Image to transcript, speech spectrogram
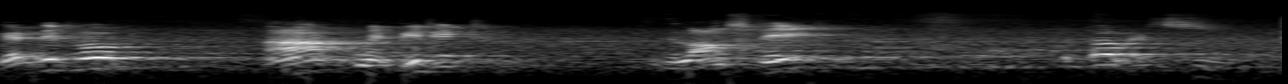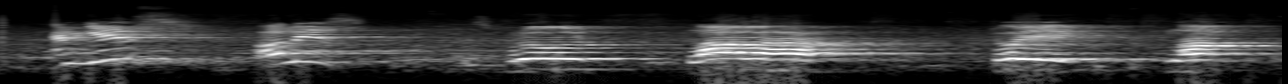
get the fruit, ah, may beat it, the long stake, the tolerance. And gives all this, this fruit, flower, twig, flock,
